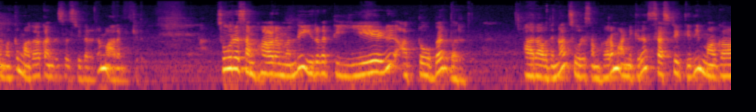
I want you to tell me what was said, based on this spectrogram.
நமக்கு மகா கந்தசஷ்டி விரதம் ஆரம்பிக்குது. சூரசம்ஹாரம் வந்து இருபத்தி ஏழு அக்டோபர் வருது. ஆறாவது நாள் சூரசம்ஹாரம். அன்றைக்கி தான் சஷ்டி திதி மகா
